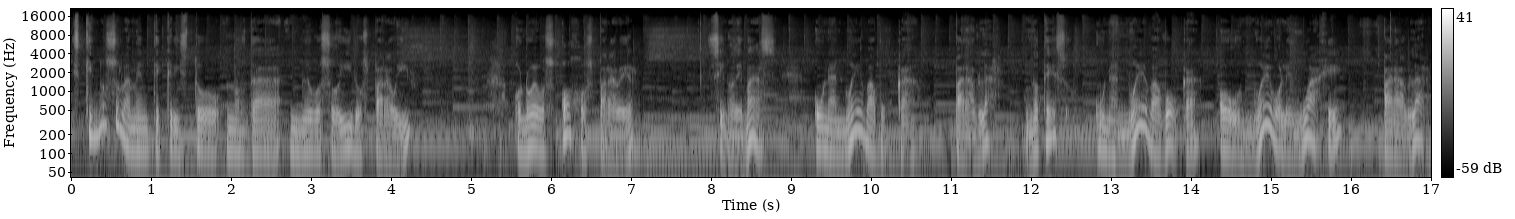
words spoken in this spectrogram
es que no solamente Cristo nos da nuevos oídos para oír o nuevos ojos para ver, sino además una nueva boca para hablar. Note eso, una nueva boca o un nuevo lenguaje para hablar.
